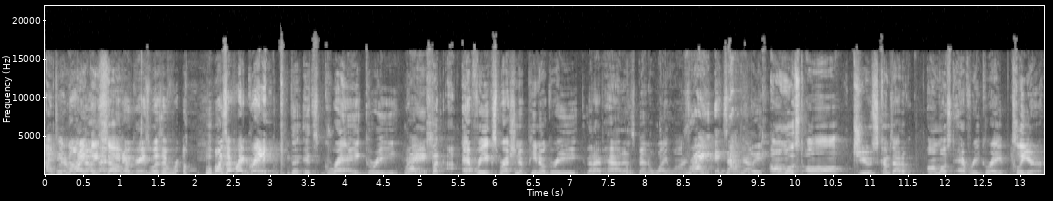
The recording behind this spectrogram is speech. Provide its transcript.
I did And not rightly know that so. Pinot Gris was a was a red grape. The, it's gray, gris. Right. But every expression of Pinot Gris that I've had has been a white wine. Right, Yeah. exactly. Almost all juice comes out of almost every grape clear,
